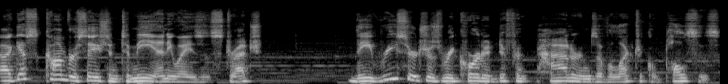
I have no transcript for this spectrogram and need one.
I guess conversation to me, anyway, is a stretch. The researchers recorded different patterns of electrical pulses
